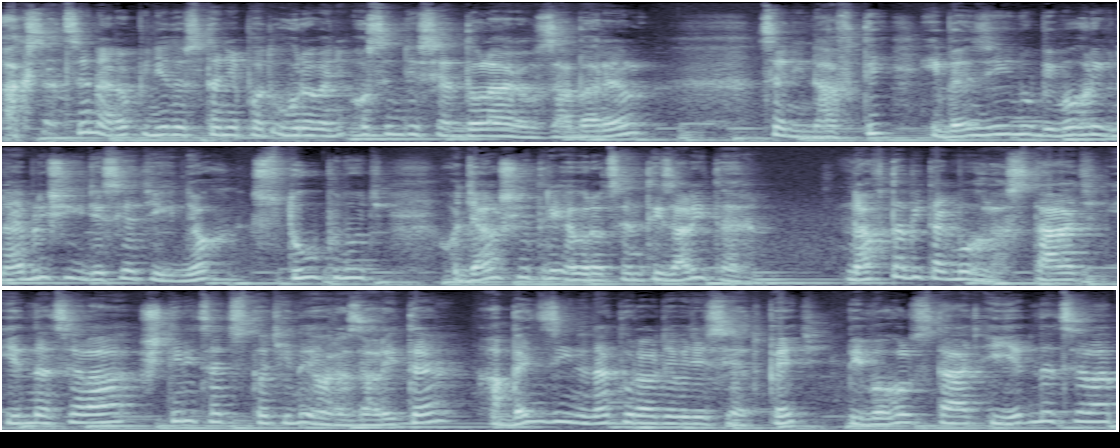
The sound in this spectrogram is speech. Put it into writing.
Ak sa cena ropy nedostane pod úroveň 80 dolárov za barel, ceny nafty i benzínu by mohli v najbližších desiatich dňoch stúpnuť o ďalšie 3 eurocenty za liter. Nafta by tak mohla stáť 1,40 eur za liter a benzín Natural 95 by mohol stáť i 1,51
